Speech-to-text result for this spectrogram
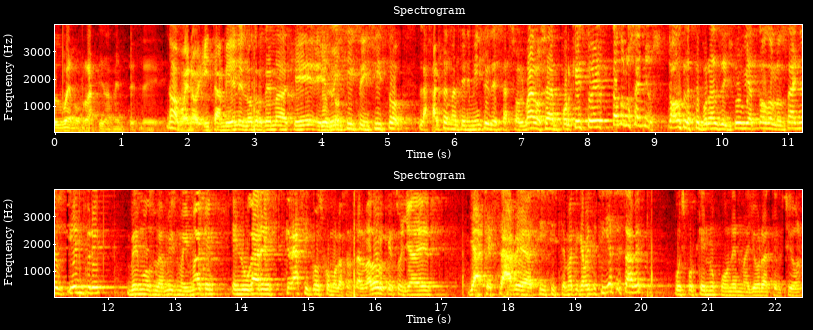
pues bueno, rápidamente se... No, bueno, y también el otro tema que eh, yo insisto, insisto, la falta de mantenimiento y desasolvar, o sea, porque esto es todos los años, todas las temporadas de lluvia, todos los años, siempre vemos la misma imagen en lugares clásicos como la San Salvador, que eso ya es, ya se sabe así sistemáticamente, si ya se sabe, pues ¿por qué no ponen mayor atención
